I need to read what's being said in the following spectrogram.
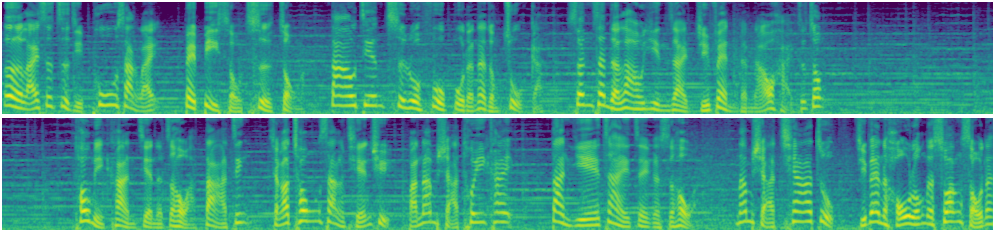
二来是自己扑上来被匕首刺中啊，刀尖刺入腹部的那种触感，深深的烙印在 j v a n 的脑海之中。托米看见了之后啊，大惊，想要冲上前去把 nasa 推开，但也在这个时候啊。nasa 掐住吉便的喉咙的双手呢，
